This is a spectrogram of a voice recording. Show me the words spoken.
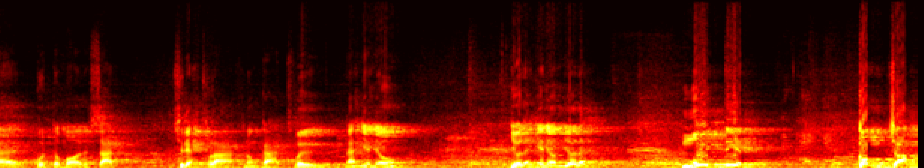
ដែលពុទ្ធបរិស័ទជ្រះថ្លាក្នុងការធ្វើណាញាតិញោមយល់ទេញាតិញោមយល់ទេមួយទៀតកុំចង់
